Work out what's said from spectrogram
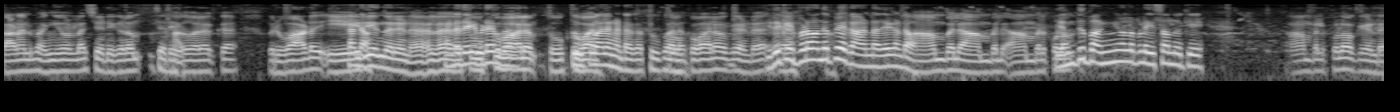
കാണാൻ ഭംഗിയുള്ള ചെടികളും ചെടികൾ. ഒരുപാട് ഏരിയ തന്നെയാണ് കണ്ടോ, തൂക്കുപാലം തൂക്കുപാലം. ഒക്കെ ഉണ്ട്. ഇതൊക്കെ ഇവിടെ വന്നപ്പോ കാണുന്നത് കണ്ടോ? ആമ്പൽ ആമ്പൽ ആമ്പൽക്കുളം. എന്ത് ഭംഗിയുള്ള പ്ലേസ് ആണെന്ന് നോക്കി ആമ്പൽക്കുളം ഒക്കെ ഉണ്ട്.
